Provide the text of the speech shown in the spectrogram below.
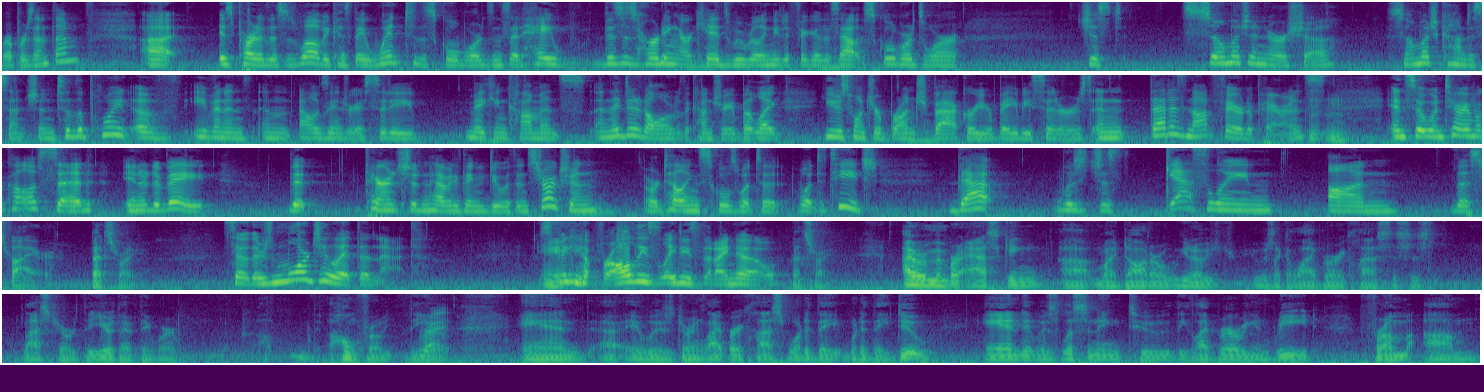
represent them uh, is part of this as well because they went to the school boards and said, "Hey, this is hurting our kids. We really need to figure this mm-hmm. out." The school boards were just so much inertia, so much condescension, to the point of even in, in Alexandria City making comments, and they did it all over the country. But like, you just want your brunch mm-hmm. back or your babysitters, and that is not fair to parents. And so when Terry McAuliffe said in a debate that parents shouldn't have anything to do with instruction mm-hmm. or telling schools what to what to teach, that was just gasoline on this fire. That's right. So there's more to it than that. And- Speaking up for all these ladies that I know. That's right. I remember asking uh, my daughter, you know, it was like a library class. This is last year, the year that they were uh, home for the year, Right. and uh, it was during library class. What did they What did they do? And it was listening to the librarian read from um,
